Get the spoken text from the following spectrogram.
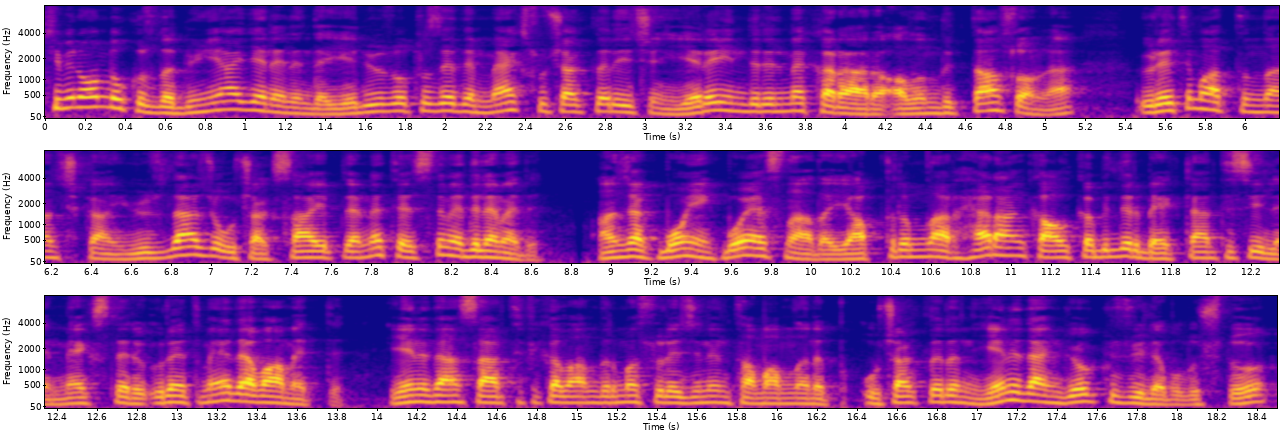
2019'da dünya genelinde 737 MAX uçakları için yere indirilme kararı alındıktan sonra üretim hattından çıkan yüzlerce uçak sahiplerine teslim edilemedi. Ancak Boeing bu esnada yaptırımlar her an kalkabilir beklentisiyle MAX'leri üretmeye devam etti. Yeniden sertifikalandırma sürecinin tamamlanıp uçakların yeniden gökyüzüyle buluştuğu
